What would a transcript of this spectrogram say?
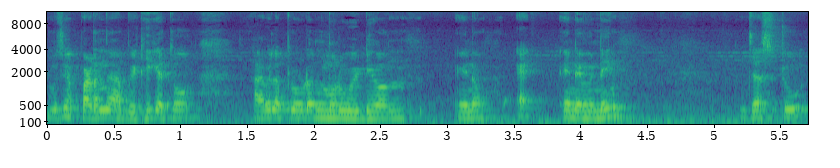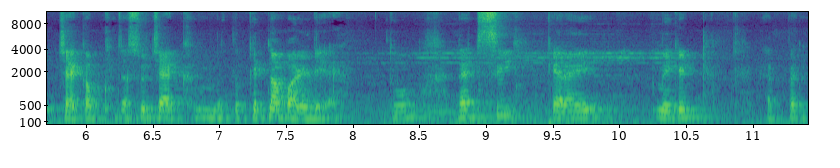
मुझे पढ़ना है अभी, ठीक है? तो I will upload an more video on you know in evening just to check up just to check मतलब कितना पर डे है। तो let's see can I make it happen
